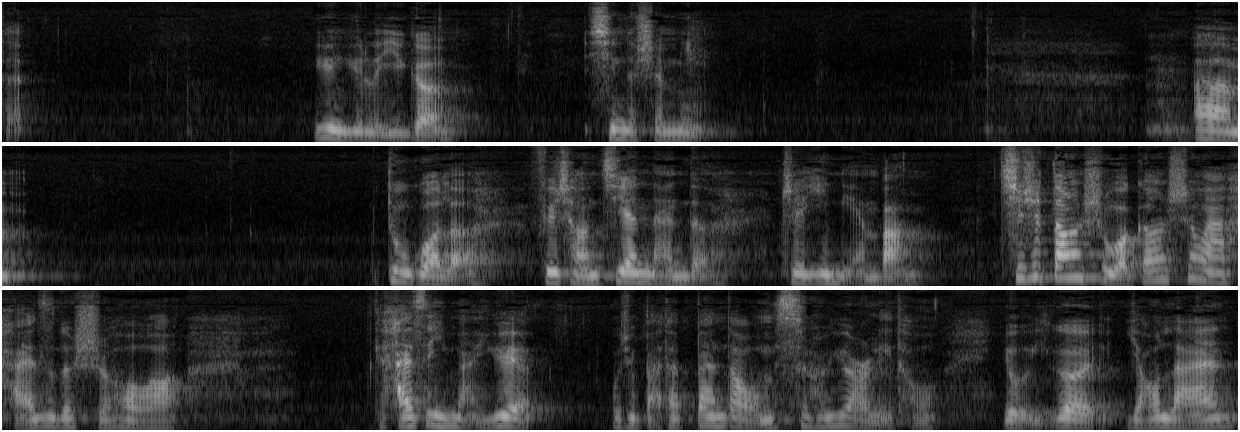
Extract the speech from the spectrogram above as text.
对孕育了一个新的生命，嗯，度过了非常艰难的这一年吧。其实当时我刚生完孩子的时候啊，孩子一满月，我就把他搬到我们四合院里头，有一个摇篮，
